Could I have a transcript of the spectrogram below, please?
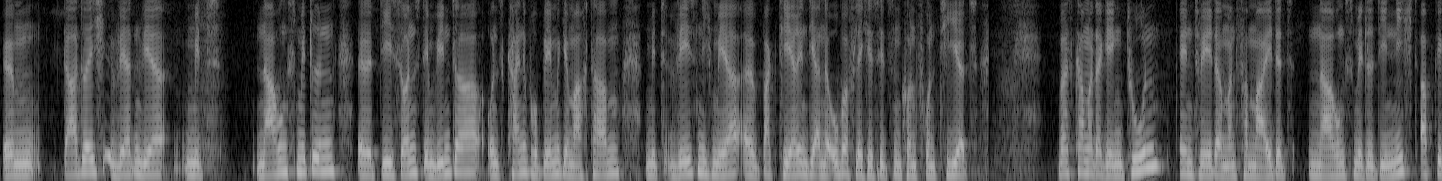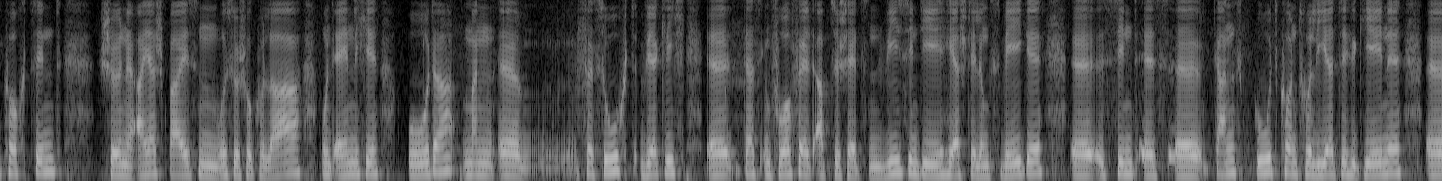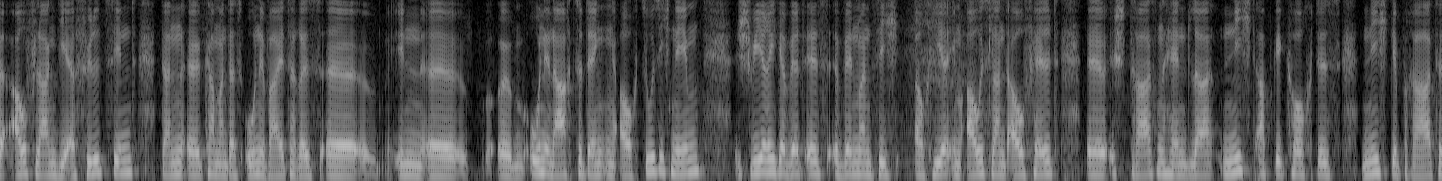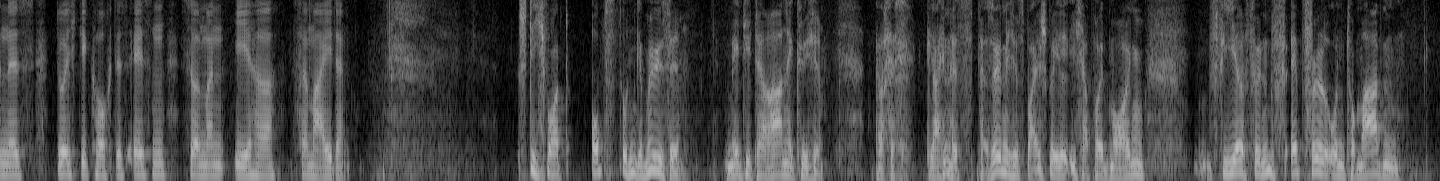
Ähm, dadurch werden wir mit Nahrungsmitteln, äh, die sonst im Winter uns keine Probleme gemacht haben, mit wesentlich mehr äh, Bakterien, die an der Oberfläche sitzen, konfrontiert. Was kann man dagegen tun? Entweder man vermeidet Nahrungsmittel, die nicht abgekocht sind, schöne Eierspeisen, Mousse au Chocolat und ähnliche, oder man äh, versucht wirklich, äh, das im Vorfeld abzuschätzen. Wie sind die Herstellungswege? Äh, sind es äh, ganz gut kontrollierte Hygieneauflagen, die erfüllt sind? Dann äh, kann man das ohne weiteres äh, in ähm, ohne nachzudenken auch zu sich nehmen. Schwieriger wird es, wenn man sich auch hier im Ausland aufhält. Äh, Straßenhändler nicht abgekochtes, nicht gebratenes, durchgekochtes Essen soll man eher vermeiden. Stichwort Obst und Gemüse, mediterrane Küche. Äh, kleines persönliches Beispiel. Ich habe heute Morgen vier, fünf Äpfel und Tomaten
